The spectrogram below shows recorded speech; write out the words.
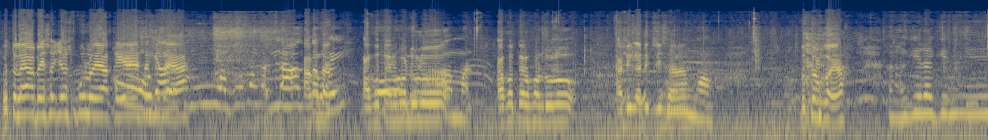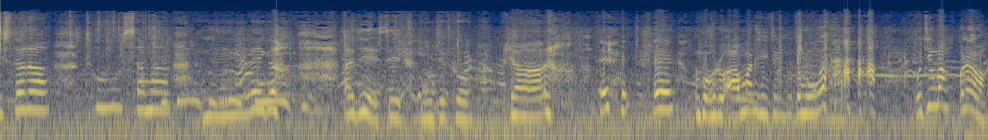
Betul ya, besok jam 10 ya ke yayasan kita ya. Nggak Aku, te- Bey. aku Oh, telepon dulu. amat. Aku telepon dulu adik-adik di sana. Betul kok ya? Lagi-lagi Mister tu sama Lega aja sih mujiku biar eh eh baru aman sih ketemu. Mau cium bang, boleh bang?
